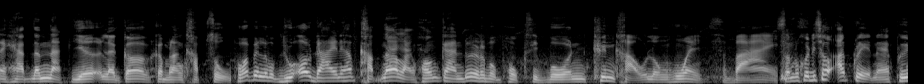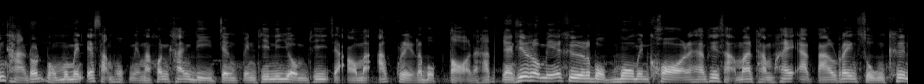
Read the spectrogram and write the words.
นะครับน้ำหนักเยอะแล้วก็กำลังขับสูงเพราะว่าเป็นระบบ Dual Drive นะครับขับหน้าหลังพร้อมกันด้วยระบบ 60 โวลต์ขึ้นเขาลงห้วยสบายสำหรับคนที่ชอบอัปเกรดนะพื้นฐานรถผมโมเมนต์ S36 เนี่ยมาค่อนข้างดี จึงเป็นที่นิยมที่จะเอามาอัปเกรดระบบต่อนะครับอย่างที่เรามีก็คือระบบโมเมนต์คอนะครับที่สามารถทำให้อัตราเร่งสูงขึ้น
